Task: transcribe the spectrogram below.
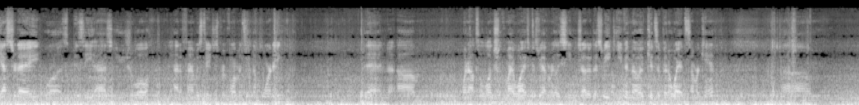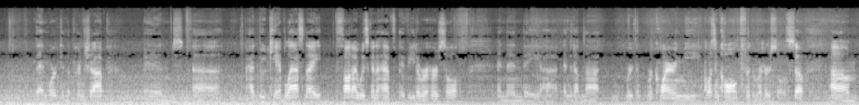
yesterday was busy as usual. Had a Family Stages performance in the morning. Then um, went out to lunch with my wife because we haven't really seen each other this week, even though the kids have been away at summer camp. Um, then worked in the print shop and uh, had boot camp last night. Thought I was going to have Evita rehearsal, and then they uh, ended up not re- requiring me. I wasn't called for the rehearsal, so um,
